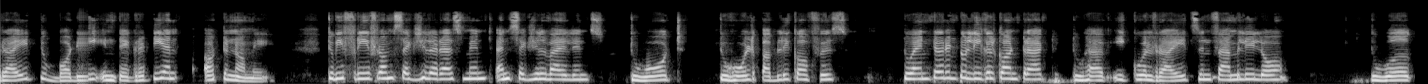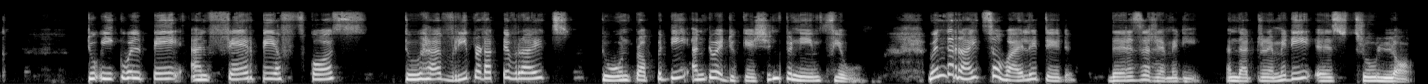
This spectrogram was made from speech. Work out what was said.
right to body integrity and autonomy, to be free from sexual harassment and sexual violence, to vote, to hold public office, to enter into legal contract, to have equal rights in family law, to work, to equal pay and fair pay, of course, to have reproductive rights, to own property, and to education, to name few. When the rights are violated, there is a remedy, and that remedy is through law.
